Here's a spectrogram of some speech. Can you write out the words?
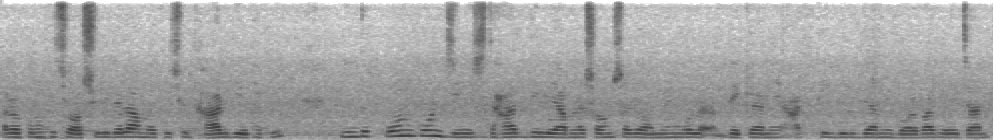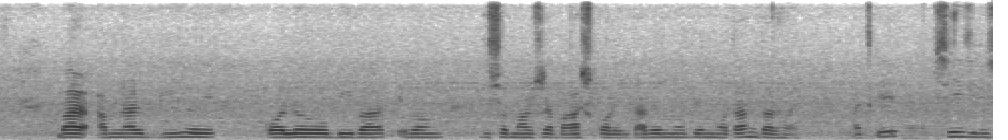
কারও কোনো কিছু অসুবিধা হলে আমরা কিছু ধার দিয়ে থাকি। কিন্তু কোন কোন জিনিস ধার দিলে আপনার সংসারে অমঙ্গল ডেকে আনে, আর্থিক দিক দিয়ে আপনি বরবাদ হয়ে যান বা আপনার গৃহে কলহ, বিবাদ এবং যেসব মানুষরা বাস করেন তাদের মধ্যে মতান্তর হয়? আজকে সেই জিনিস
